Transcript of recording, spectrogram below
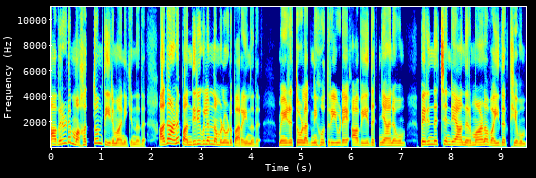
അവരുടെ മഹത്വം തീരുമാനിക്കുന്നത്. അതാണ് പന്തിരികുലം നമ്മളോട് പറയുന്നത്. മേഴത്തോൾ അഗ്നിഹോത്രിയുടെ ആ വേദജ്ഞാനവും പെരിന്തച്ഛന്റെ ആ നിർമ്മാണ വൈദഗ്ധ്യവും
